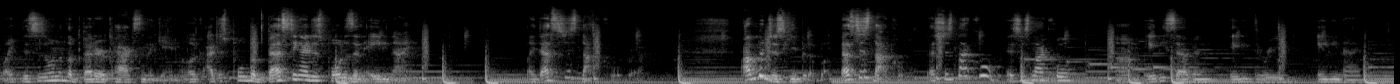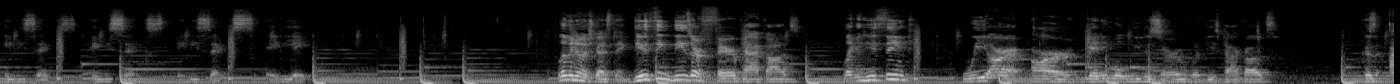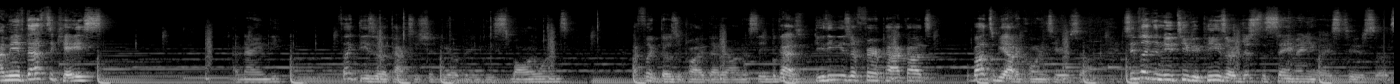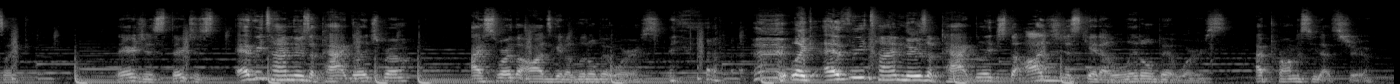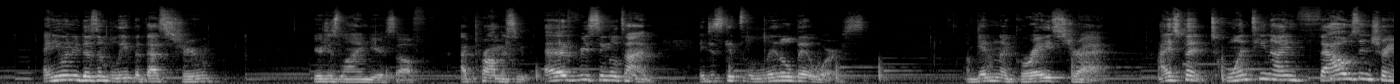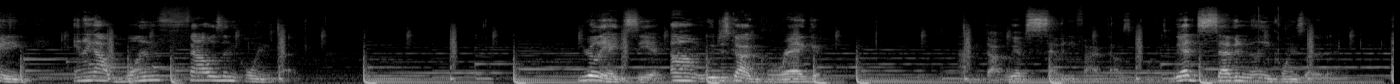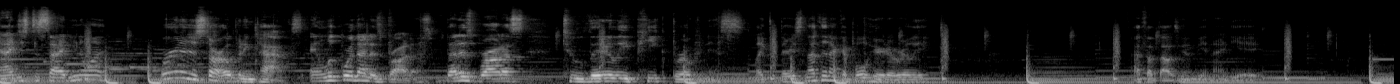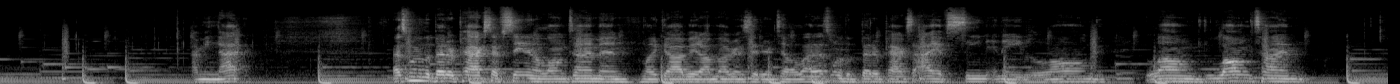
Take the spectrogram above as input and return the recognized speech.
Like, this is one of the better packs in the game. Look, I just pulled the best thing I just pulled is an 89. Like, that's just not cool, bro. I'm gonna just keep it above. That's just not cool. That's just not cool. It's just not cool. Um, 87, 83, 89, 86, 86, 86, 88. Let me know what you guys think. Do you think these are fair pack odds? Like, do you think we are are getting what we deserve with these pack odds? Because I mean, if that's the case, a 90. I feel like these are the packs you should be opening. These smaller ones. I feel like those are probably better, honestly. But guys, do you think these are fair pack odds? We're about to be out of coins here, so it seems like the new TVPs are just the same, anyways, too. So it's like they're just they're just every time there's a pack glitch, bro. I swear the odds get a little bit worse. like every time there's a pack glitch, the odds just get a little bit worse. I promise you that's true. Anyone who doesn't believe that that's true, you're just lying to yourself. I promise you, every single time, it just gets a little bit worse. I'm getting a gray strat. I spent 29,000 training and I got 1,000 coins back. You really hate to see it. Um, we just got Greg dog, we have 75,000 coins. We had 7 million coins the other day. And I just decided, you know what? We're going to just start opening packs. And look where that has brought us. That has brought us to literally peak brokenness. Like there's nothing I can pull here to really. I thought that was gonna be a 98. I mean that. That's one of the better packs I've seen in a long time, man. Like Abed, I'm not gonna sit here and tell a lie. That's one of the better packs I have seen in a long, long, long time.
